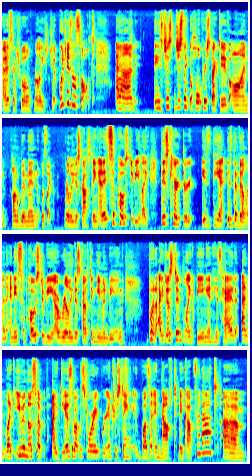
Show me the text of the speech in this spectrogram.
a sexual relationship, which is assault, and it's just just like the whole perspective on on women was like really disgusting and it's supposed to be like this character is the is the villain and he's supposed to be a really disgusting human being but I just didn't like being in his head. And like, even though some ideas about the story were interesting, it wasn't enough to make up for that, um,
